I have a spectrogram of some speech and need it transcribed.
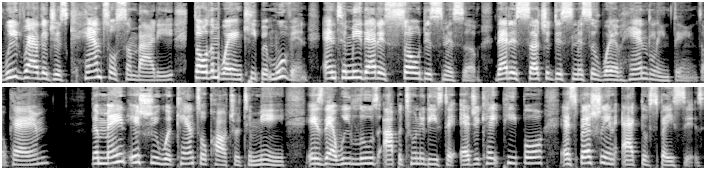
We'd rather just cancel somebody, throw them away, and keep it moving. And to me, that is so dismissive. That is such a dismissive way of handling things, okay? The main issue with cancel culture to me is that we lose opportunities to educate people, especially in active spaces.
